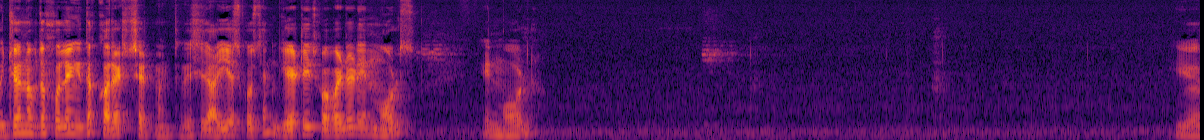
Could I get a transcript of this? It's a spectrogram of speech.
which one of the following is the correct statement this is is question gate is provided in molds in mold here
